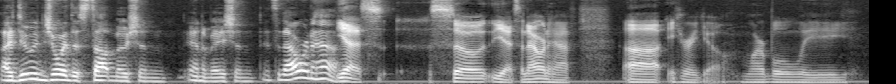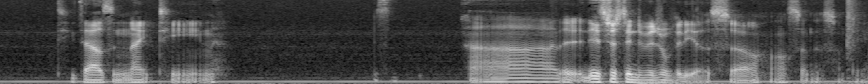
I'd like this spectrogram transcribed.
I do enjoy the stop motion animation. It's an hour and a half. Yes. So yes, an hour and a half. Uh, here we go. Marble League, 2019. It's- Uh, it's just individual videos, so I'll send this one to you.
